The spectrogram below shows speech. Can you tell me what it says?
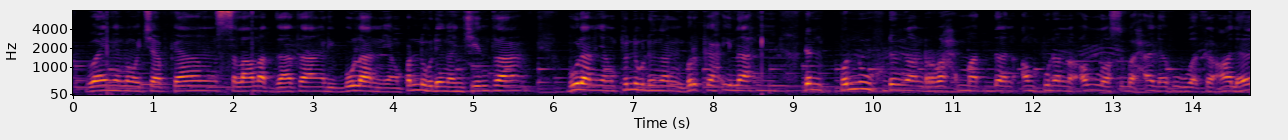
Gue ingin mengucapkan selamat datang di bulan yang penuh dengan cinta Bulan yang penuh dengan berkah ilahi Dan penuh dengan rahmat dan ampunan Allah subhanahu wa ta'ala.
